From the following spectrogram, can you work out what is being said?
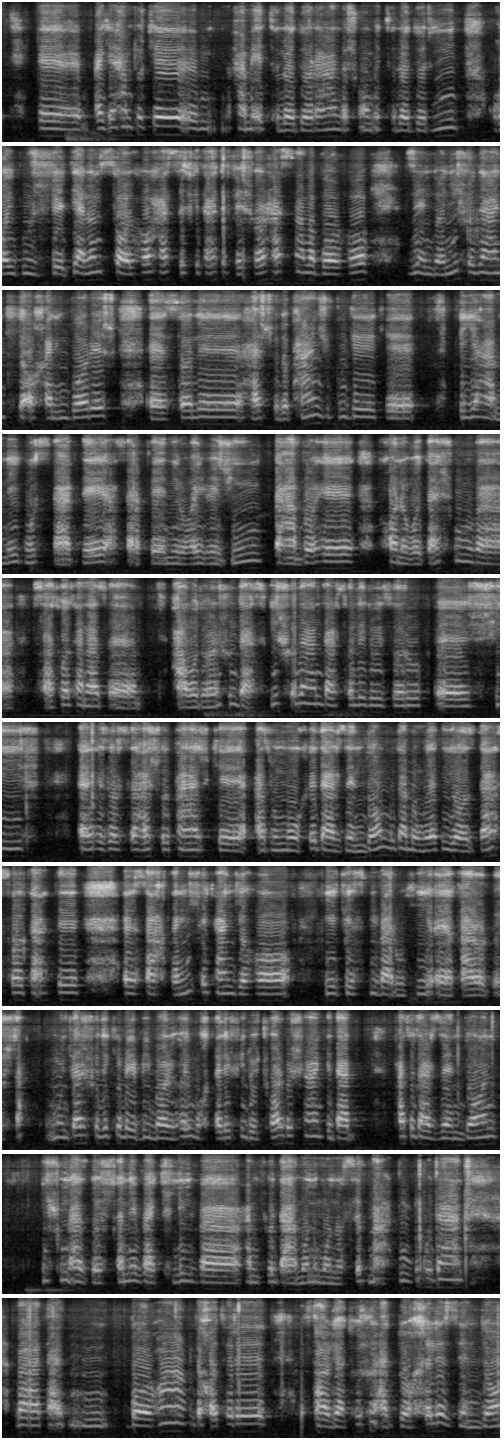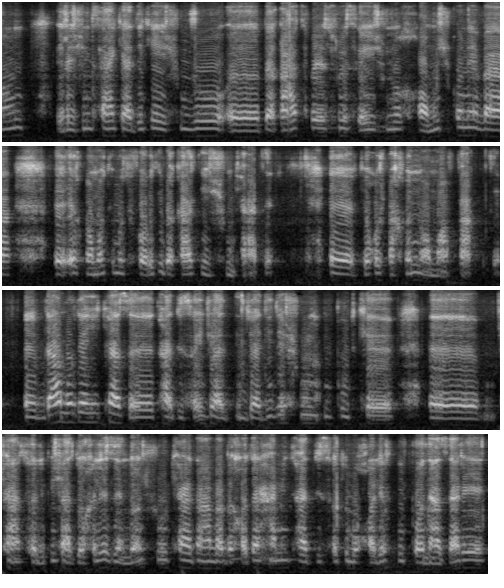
اگر همطور که همه اطلاع دارن و شما اطلاع دارید آقای بورژردی الان سالها هستش که تحت فشار هستن و بارها زندانی شدن که آخرین بارش سال 85 بوده که یه حمله گسترده از طرف نیروهای رژیم به همراه خانوادهشون و صدها تن از هوادارانشون دستگیر شدن در سال 2006 1385 که از اون موقع در زندان بودن به مدت 11 سال تحت سختترین شکنجه ها جسمی و روحی قرار داشتن. منجر شده که به بیماری های مختلفی دچار بشن که در حتی در زندان ایشون از داشتن وکیل و همینطور درمان مناسب محبوب بودن و بارها هم به خاطر فعالیت هاشون از داخل زندان رژیم سعی کرده که ایشون رو به قتل برسونه ایشون رو خاموش کنه و اقدامات متفاوتی به قتل ایشون کرده که خوشبختانه ناموفق بوده. در مورد یکی از تدریس های جدیدشون بود که چند سال پیش از داخل زندان شروع کردن و به خاطر همین تدریس ها که مخالف بود با نظر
